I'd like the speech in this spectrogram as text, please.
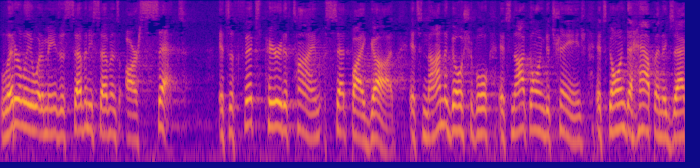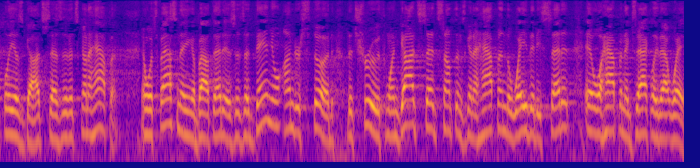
Literally, what it means is 77s are set. It's a fixed period of time set by God. It's non-negotiable. It's not going to change. It's going to happen exactly as God says that it's going to happen. And what's fascinating about that is, is that Daniel understood the truth. When God said something's going to happen the way that he said it, it will happen exactly that way.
